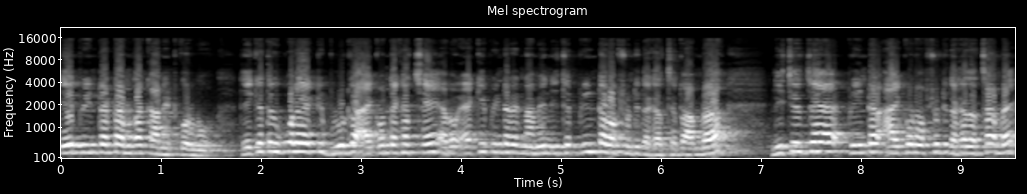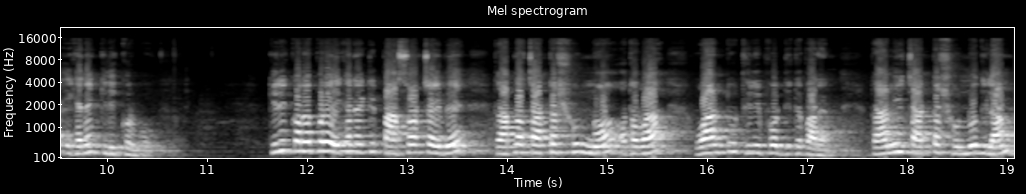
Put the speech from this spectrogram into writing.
এই প্রিন্টারটা আমরা কানেক্ট করব। তো এক্ষেত্রে উপরে একটি ব্লুটুথ আইকন দেখাচ্ছে এবং একই প্রিন্টারের নামে নিচে প্রিন্টার অপশনটি দেখাচ্ছে। তো আমরা নিচের যে প্রিন্টার আইকন অপশনটি দেখা যাচ্ছে, আমরা এখানে ক্লিক করব। ক্লিক করার পরে এখানে একটি পাসওয়ার্ড চাইবে। তো আপনার চারটা শূন্য অথবা ওয়ান টু থ্রি ফোর দিতে পারেন। তো আমি চারটা শূন্য দিলাম।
